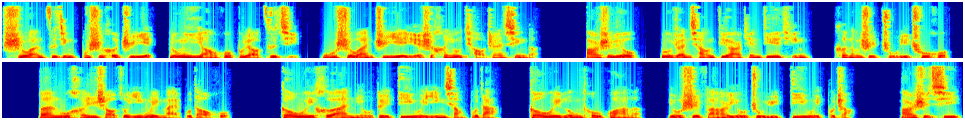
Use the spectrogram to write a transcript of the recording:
十万资金不适合职业，容易养活不了自己。五十万职业也是很有挑战性的。二十六弱转强，第二天跌停，可能是主力出货，半路很少做，因为买不到货。高位和按钮对低位影响不大，高位龙头挂了，有时反而有助于低位补涨。二十七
